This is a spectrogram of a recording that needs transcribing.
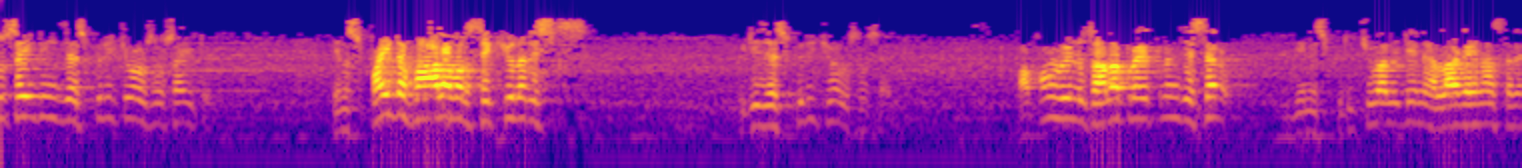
society is a spiritual society in spite of all our secularists it is a spiritual society పాపం వీళ్ళు చాలా ప్రయత్నం చేశారు. దీని స్పిరిచువాలిటీని ఎలాగైనా సరే.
